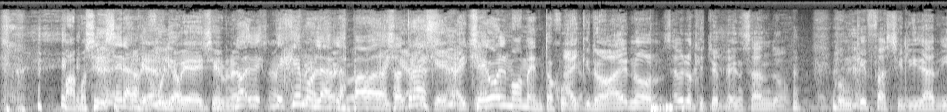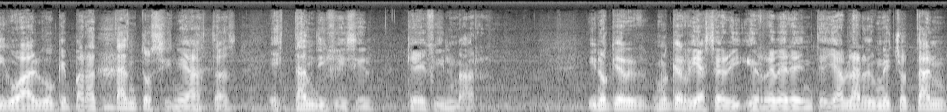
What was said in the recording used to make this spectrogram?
Vamos, sincérate, Te voy a- Julio. te voy a decir una No, cosa, de- te voy dejemos las cosa. pavadas Hay que- hay atrás. que- hay que- Llegó el momento, Julio. No, hay- no, ¿sabes lo que estoy pensando? ¿Con qué facilidad digo algo que para tantos cineastas es tan difícil que filmar? Y no, quer- no querría ser irreverente y hablar de un hecho tan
